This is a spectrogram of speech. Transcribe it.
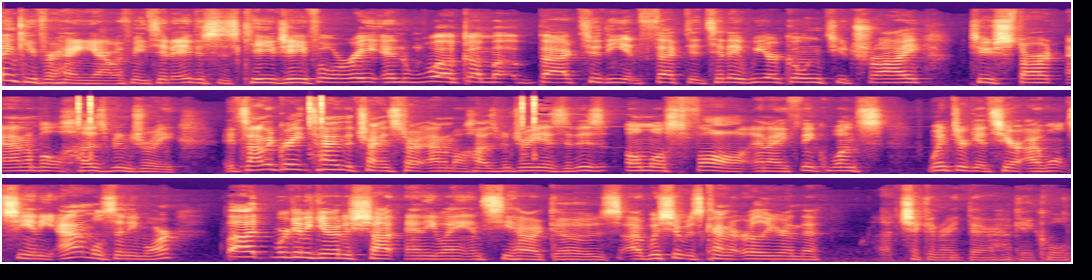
Thank you for hanging out with me today. This is Kage848 and welcome back to The Infected. Today we are going to try to start animal husbandry. It's not a great time to try and start animal husbandry as it is almost fall and I think once winter gets here I won't see any animals anymore, but we're going to give it a shot anyway and see how it goes. I wish it was kind of earlier in the... Uh, chicken right there. Okay, cool.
